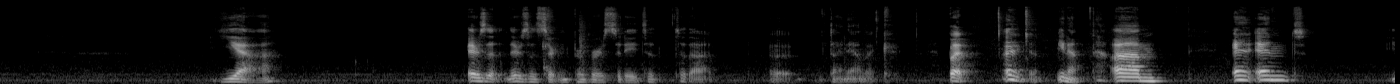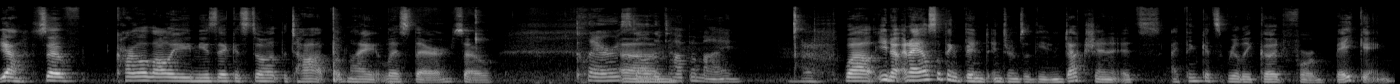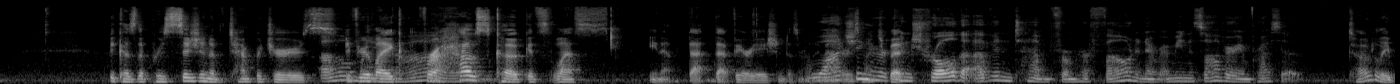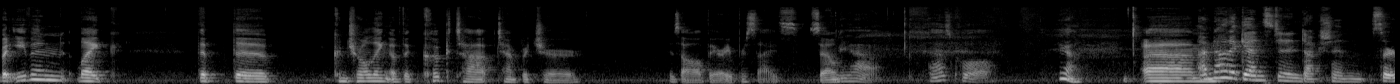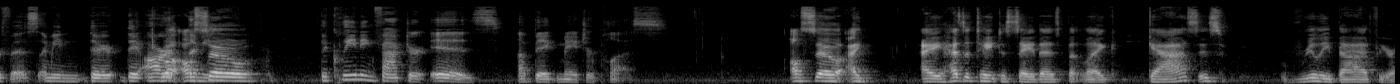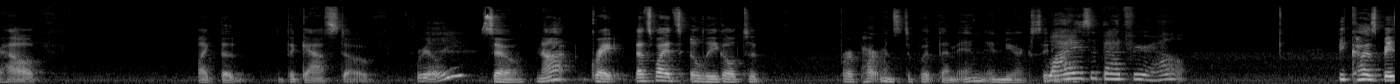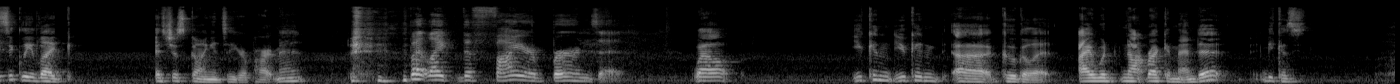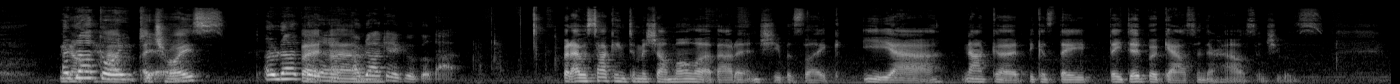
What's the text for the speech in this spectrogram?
Yeah. There's a there's a certain perversity to to that uh, dynamic, but uh, you know, um, and and yeah. So Carla Lalli music is still at the top of my list there. So Claire is still at Um, the top of mine. well, you know, and I also think that in, in terms of the induction, it's I think it's really good for baking. Because the precision of temperatures, Oh if you're like for a house cook, it's less you know that that variation doesn't really Watching matter as her much. But control the oven temp from her phone and every, I mean, it's all very impressive. totally, but even like the the controlling of the cooktop temperature is all very precise. So Yeah, that's cool. yeah. Um, I'm not against an induction surface. I mean, they they are. Well, I mean, also, the cleaning factor is a big major plus. also, I I hesitate to say this, but like gas is really bad for your health. Like the the gas stove. Really? So not great. That's why it's illegal to for apartments to put them in in New York City. Why is it bad for your health? Because basically, like, it's just going into your apartment. But like the fire burns it. well, you can you can uh, Google it. I would not recommend it because I'm not going a choice. I'm not But, gonna. I'm um, not gonna Google that. But I was talking to Michelle Mola about it, and she was like, "Yeah, not good because they they did put gas in their house, and she was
